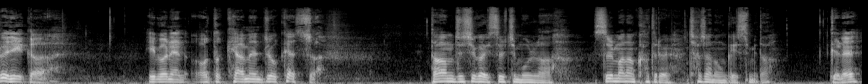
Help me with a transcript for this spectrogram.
그러니까 이번엔 어떻게 하면 좋겠어? 다음 지시가 있을지 몰라 쓸만한 카드를 찾아놓은 게 있습니다. 그래?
